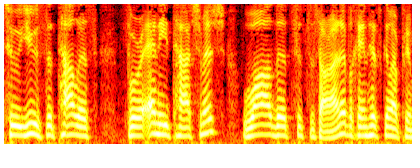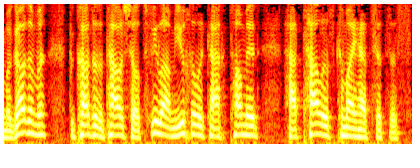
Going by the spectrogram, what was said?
to use the talis for any tashmish while the tzitzis are on it. V'chein hiskam prima gadam because of the talis shel tefillah am yuchel lekach tamid hatalis kamay hatzitzis.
